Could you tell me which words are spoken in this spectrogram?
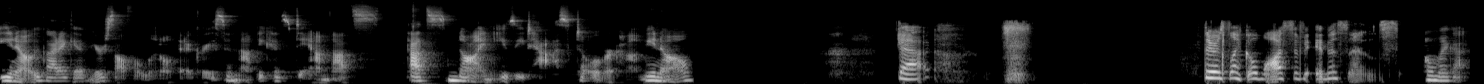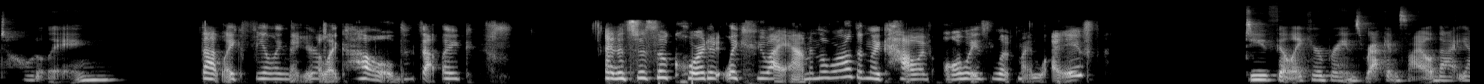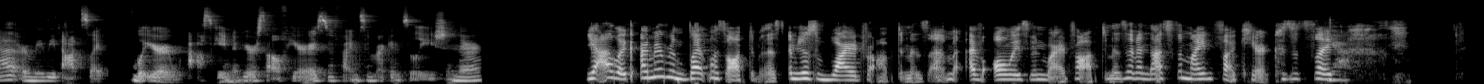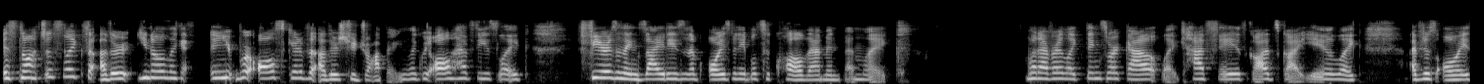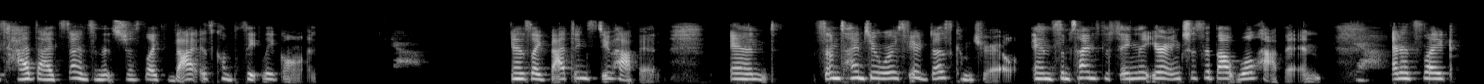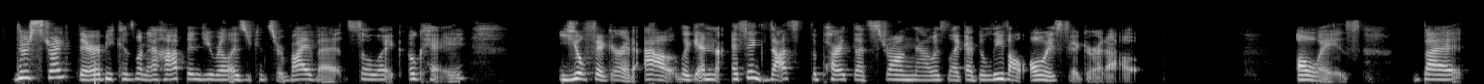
you know, you got to give yourself a little bit of grace in that because damn, that's that's not an easy task to overcome, you know. Yeah. There's like a loss of innocence. Oh my god, totally. That like feeling that you're like held, that like and it's just so core to like who I am in the world and like how I've always lived my life. Do you feel like your brain's reconciled that yet? Or maybe that's like what you're asking of yourself here is to find some reconciliation there. Yeah, like I'm a relentless optimist. I'm just wired for optimism. I've always been wired for optimism. And that's the mind fuck here. Cause it's like, yeah. it's not just like the other, you know, like we're all scared of the other shoe dropping. Like we all have these like fears and anxieties, and I've always been able to quell them and been like, whatever, like things work out, like have faith, God's got you. Like I've just always had that sense. And it's just like that is completely gone. Yeah. And it's like bad things do happen. And sometimes your worst fear does come true. And sometimes the thing that you're anxious about will happen. Yeah. And it's like, there's strength there because when it happened, you realize you can survive it. So, like, okay, you'll figure it out. Like, and I think that's the part that's strong now is like, I believe I'll always figure it out. Always. But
